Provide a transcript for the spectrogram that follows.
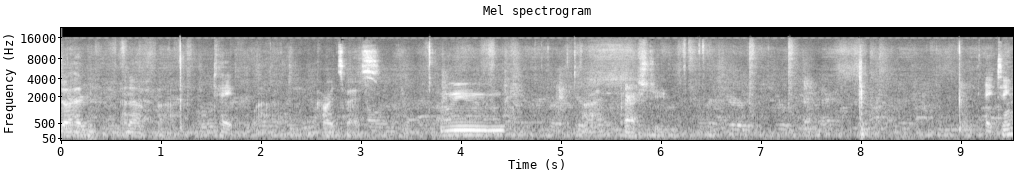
Still had enough uh, tape left, card space. And past you. 18.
